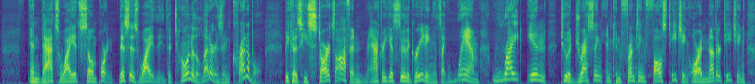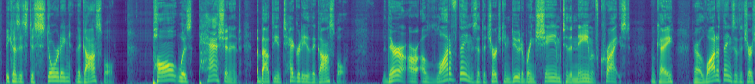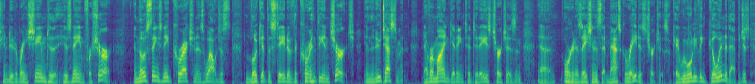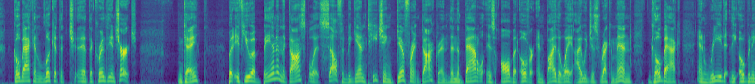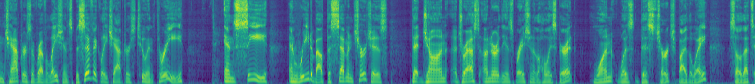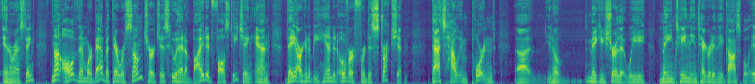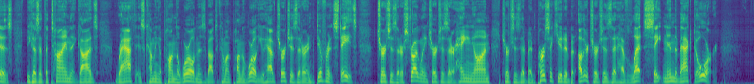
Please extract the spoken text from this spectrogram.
And that's why it's so important. This is why the, the tone of the letter is incredible because he starts off and after he gets through the greeting, it's like wham, right into addressing and confronting false teaching or another teaching because it's distorting the gospel. Paul was passionate about the integrity of the gospel. There are a lot of things that the church can do to bring shame to the name of Christ. Okay? There are a lot of things that the church can do to bring shame to his name for sure. And those things need correction as well. Just look at the state of the Corinthian church in the New Testament. Never mind getting to today's churches and uh, organizations that masquerade as churches. Okay, we won't even go into that, but just go back and look at the at the Corinthian church. Okay, but if you abandon the gospel itself and begin teaching different doctrine, then the battle is all but over. And by the way, I would just recommend go back and read the opening chapters of Revelation, specifically chapters 2 and 3, and see and read about the seven churches that John addressed under the inspiration of the Holy Spirit. One was this church, by the way. So that's interesting. Not all of them were bad, but there were some churches who had abided false teaching and they are going to be handed over for destruction. That's how important, uh, you know, making sure that we maintain the integrity of the gospel is. Because at the time that God's wrath is coming upon the world and is about to come upon the world, you have churches that are in different states churches that are struggling, churches that are hanging on, churches that have been persecuted, but other churches that have let Satan in the back door.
